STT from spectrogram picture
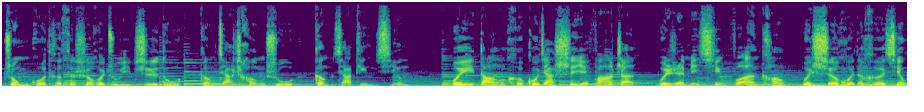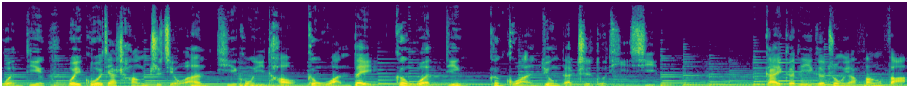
中国特色社会主义制度更加成熟、更加定型，为党和国家事业发展、为人民幸福安康、为社会的和谐稳定、为国家长治久安提供一套更完备、更稳定、更管用的制度体系。改革的一个重要方法，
